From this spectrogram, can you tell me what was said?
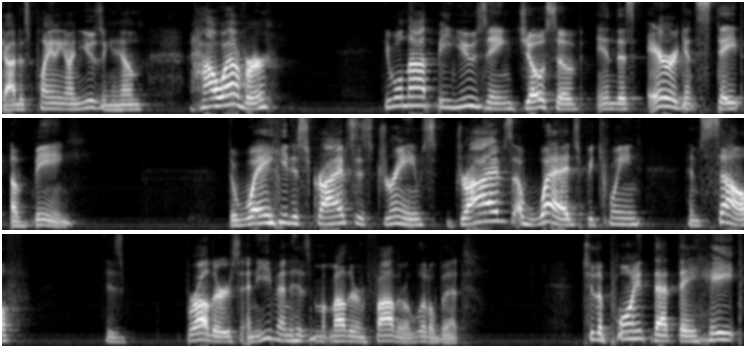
God is planning on using him. However, he will not be using Joseph in this arrogant state of being the way he describes his dreams drives a wedge between himself, his brothers, and even his mother and father a little bit, to the point that they hate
